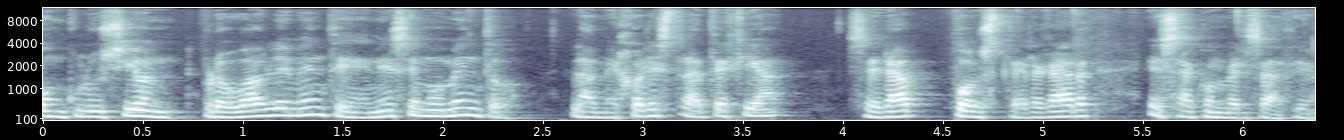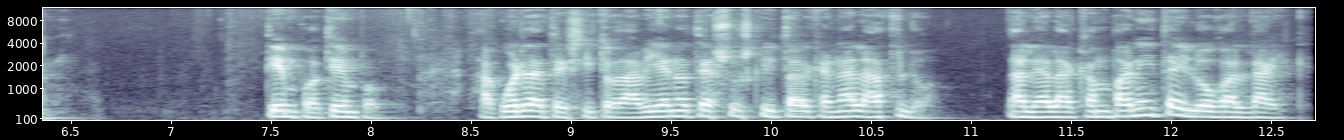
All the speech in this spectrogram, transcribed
conclusión, probablemente en ese momento la mejor estrategia será postergar esa conversación. Tiempo, tiempo. Acuérdate, si todavía no te has suscrito al canal, hazlo. Dale a la campanita y luego al like.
